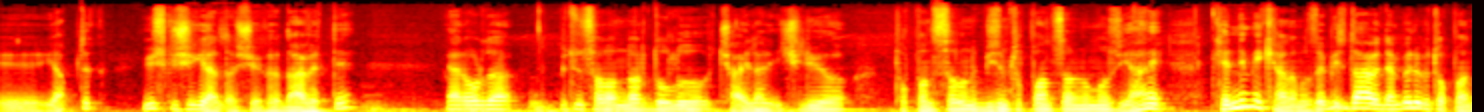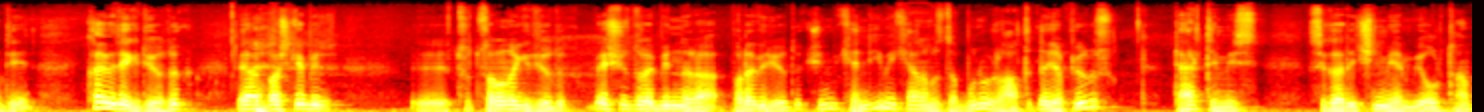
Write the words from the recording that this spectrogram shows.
e, yaptık. 100 kişi geldi aşağı yukarı davetli. Yani orada bütün salonlar dolu, çaylar içiliyor. Toplantı salonu bizim toplantı salonumuz. Yani kendi mekanımızda biz daha önceden böyle bir toplantıyı kahvede gidiyorduk. Veya başka bir e, tut salona gidiyorduk. 500 lira 1000 lira para veriyorduk. Şimdi kendi mekanımızda bunu rahatlıkla yapıyoruz. Tertemiz, sigara içilmeyen bir ortam.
